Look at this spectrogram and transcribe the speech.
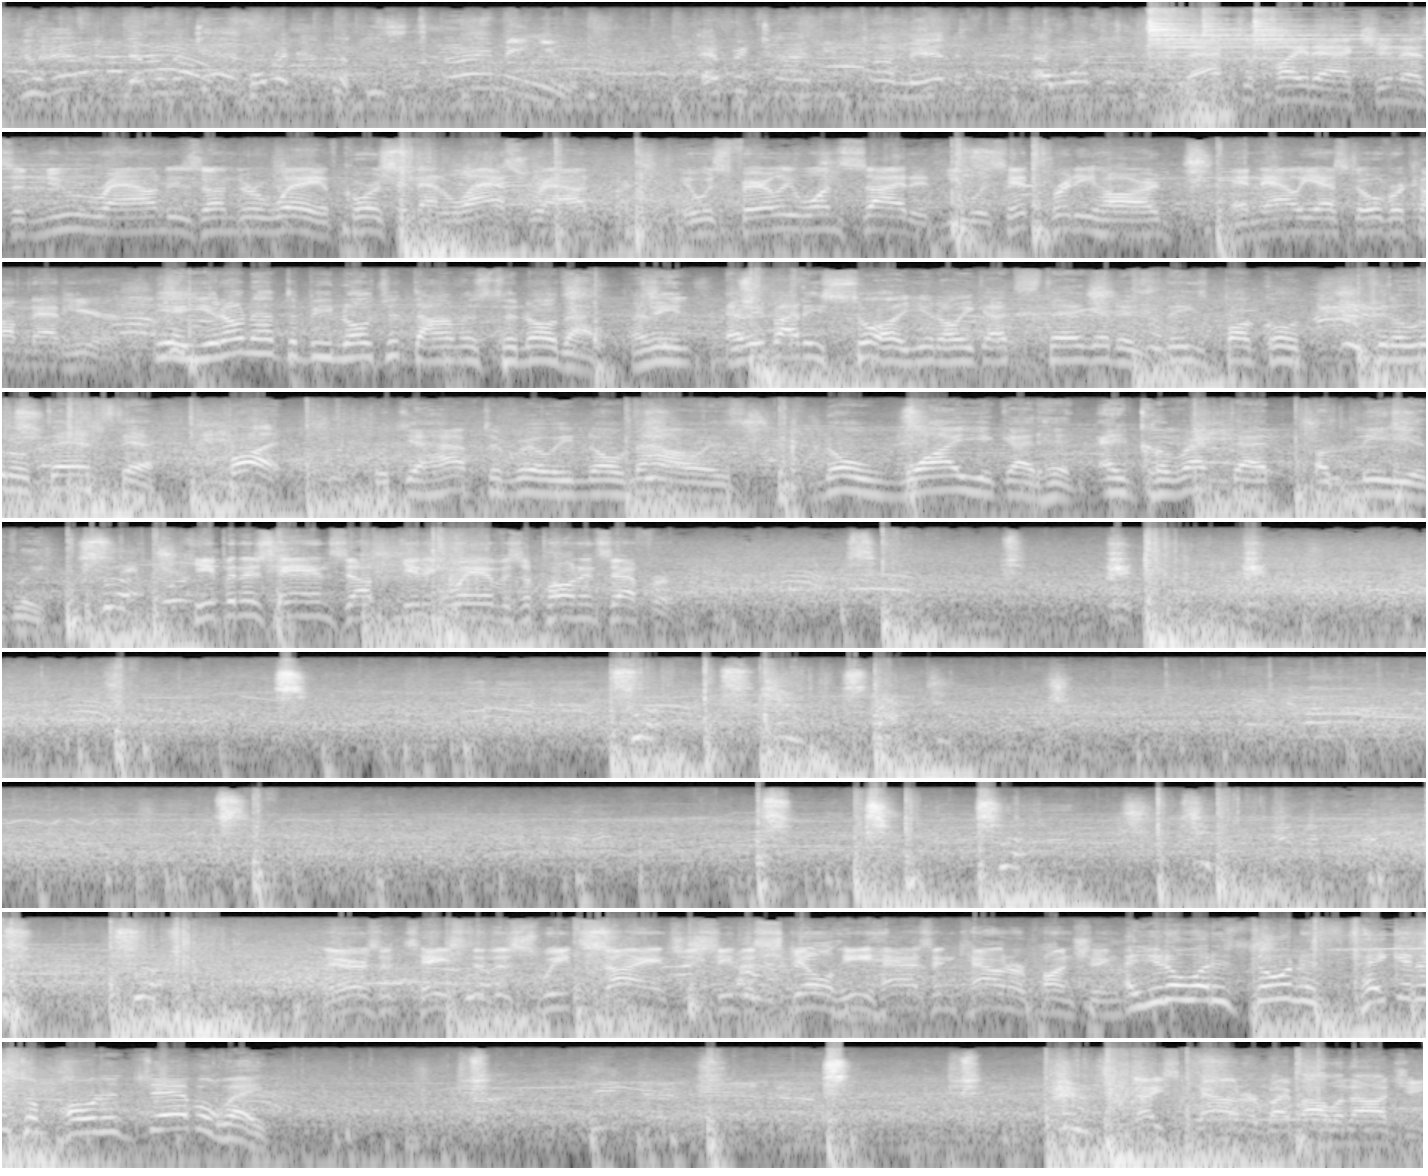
You have to double the jab. All right, look, he's timing you. Every time you come in, I want to Back to fight action as a new round is underway. Of course, in that last round, it was fairly one-sided. He was hit pretty hard, and now he has to overcome that here. Yeah, you don't have to be Nostradamus to know that. I mean, everybody saw, you know, he got staggered, his knees buckled, did a little dance there. But what you have to really know now is know why you got hit and correct that immediately. Keeping his hands up, getting way of his opponent's effort. There's a taste of the sweet science. You see the skill he has in counterpunching. And you know what he's doing? He's taking his opponent's jab away. Nice counter by Malignaggi.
